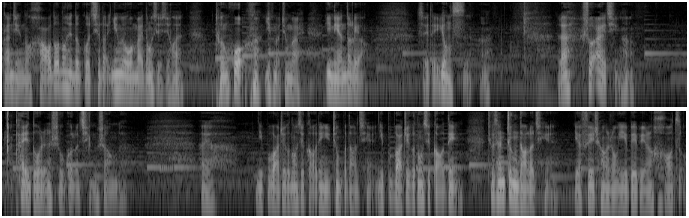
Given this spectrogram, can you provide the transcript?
赶紧弄，好多东西都过期了，因为我买东西喜欢囤货，一买就买一年的量，所以得用死啊。来说爱情哈，太多人受过了情伤了，哎呀。你不把这个东西搞定，你挣不到钱；你不把这个东西搞定，就算挣到了钱，也非常容易被别人薅走。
